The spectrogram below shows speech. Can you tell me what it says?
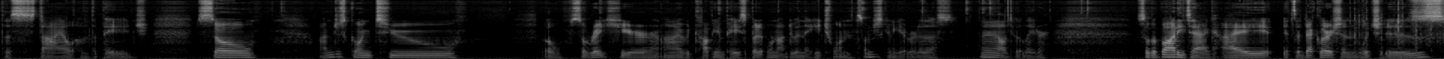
the style of the page. So I'm just going to, oh, so right here, I would copy and paste, but we're not doing the H1, so I'm just going to get rid of this. Eh, I'll do it later. So the body tag, I it's a declaration which is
